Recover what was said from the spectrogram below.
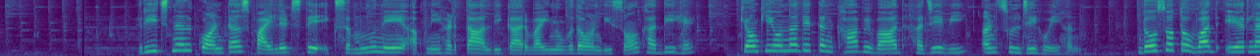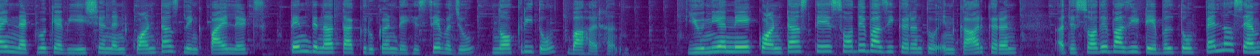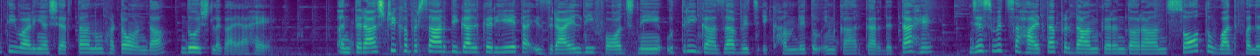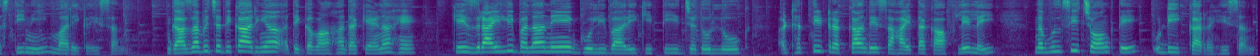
ਰੀਜਨਲ ਕੁਆਂਟਸ ਪਾਇਲਟਸ ਦੇ ਇੱਕ ਸਮੂਹ ਨੇ ਆਪਣੀ ਹੜਤਾਲ ਦੀ ਕਾਰਵਾਈ ਨੂੰ ਵਧਾਉਣ ਦੀ ਸੌਂ ਖਾਦੀ ਹੈ, ਕਿਉਂਕਿ ਉਹਨਾਂ ਦੇ ਤਨਖਾਹ ਵਿਵਾਦ ਹਜੇ ਵੀ ਅਣਸੁਲਝੇ ਹੋਏ ਹਨ। 200 ਤੋਂ ਵੱਧ airline network aviation and Qantas link pilots 3 ਦਿਨਾਂ ਤੱਕ ਰੁਕਣ ਦੇ ਹਿੱਸੇ ਵਜੋਂ ਨੌਕਰੀ ਤੋਂ ਬਾਹਰ ਹਨ। ਯੂਨੀਅਨ ਨੇ ਕੁਆਂਟਸ ਤੇ ਸੌਦੇਬਾਜ਼ੀ ਕਰਨ ਤੋਂ ਇਨਕਾਰ ਕਰਨ ਅਤੇ ਸੌਦੇਬਾਜ਼ੀ ਟੇਬਲ ਤੋਂ ਪਹਿਲਾਂ ਸਹਿਮਤੀ ਵਾਲੀਆਂ ਸ਼ਰਤਾਂ ਨੂੰ ਹਟਾਉਣ ਦਾ ਦੋਸ਼ ਲਗਾਇਆ ਹੈ। ਅੰਤਰਰਾਸ਼ਟਰੀ ਖਬਰਸਾਰ ਦੀ ਗੱਲ ਕਰੀਏ ਤਾਂ ਇਜ਼ਰਾਈਲ ਦੀ ਫੌਜ ਨੇ ਉੱਤਰੀ ਗਾਜ਼ਾ ਵਿੱਚ ਇੱਕ ਹਮਲੇ ਤੋਂ ਇਨਕਾਰ ਕਰ ਦਿੱਤਾ ਹੈ, ਜਿਸ ਵਿੱਚ ਸਹਾਇਤਾ ਪ੍ਰਦਾਨ ਕਰਨ ਦੌਰਾਨ 100 ਤੋਂ ਵੱਧ ਫਲਸਤੀਨੀ ਮਾਰੇ ਗਏ ਸਨ। ਗਾਜ਼ਾ ਵਿੱਚ ਅਧਿਕਾਰੀਆਂ ਅਤੇ ਗਵਾਹਾਂ ਦਾ ਕਹਿਣਾ ਹੈ ਕਿ ਇਜ਼ਰਾਈਲੀ ਬਲਾਂ ਨੇ ਗੋਲੀਬਾਰੀ ਕੀਤੀ ਜਦੋਂ ਲੋਕ 38 ਟਰੱਕਾਂ ਦੇ ਸਹਾਇਤਾ ਕਾਫਲੇ ਲਈ ਨਬੁਲਸੀ ਚੌਂਕ ਤੇ ਉਡੀਕ ਕਰ ਰਹੇ ਸਨ।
